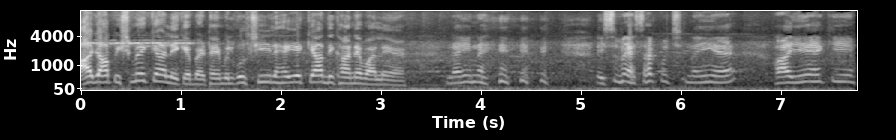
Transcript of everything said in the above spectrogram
आज आप इसमें क्या लेके बैठे हैं? बिल्कुल चील है ये क्या दिखाने वाले हैं? नहीं नहीं इसमें ऐसा कुछ नहीं है। हाँ ये है कि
